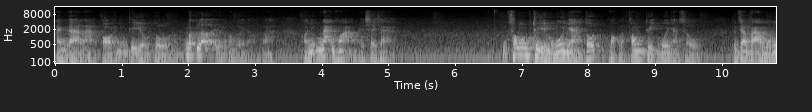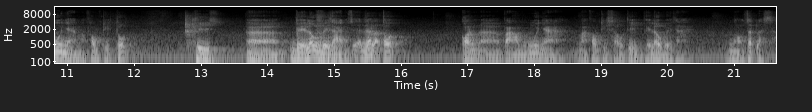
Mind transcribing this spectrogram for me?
thành ra là có những cái yếu tố nó bất lợi đối với con người đó và có những nạn họa để xảy ra. Phong thủy một ngôi nhà tốt hoặc là phong thủy ngôi nhà xấu. Thực ra vào một ngôi nhà mà phong thủy tốt thì à, về lâu về dài nó sẽ rất là tốt. Còn à, vào một ngôi nhà mà phong thủy xấu thì về lâu về dài nó rất là xấu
